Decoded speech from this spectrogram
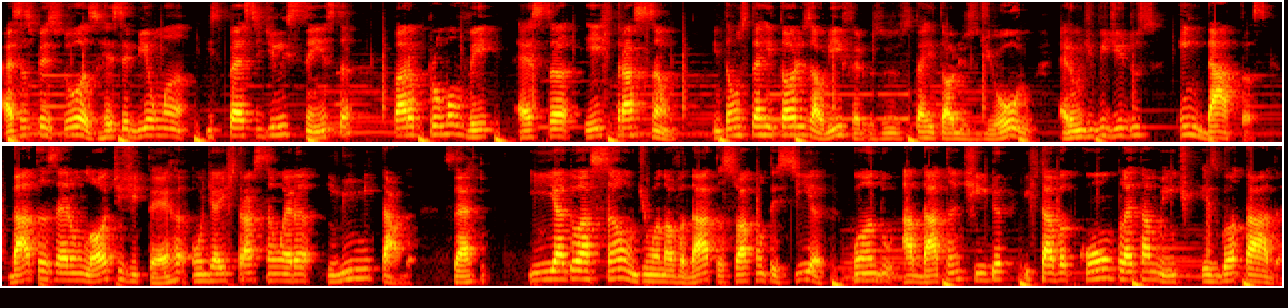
essas pessoas recebiam uma espécie de licença para promover essa extração. Então, os territórios auríferos, os territórios de ouro, eram divididos em datas. Datas eram lotes de terra onde a extração era limitada, certo? E a doação de uma nova data só acontecia quando a data antiga estava completamente esgotada.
